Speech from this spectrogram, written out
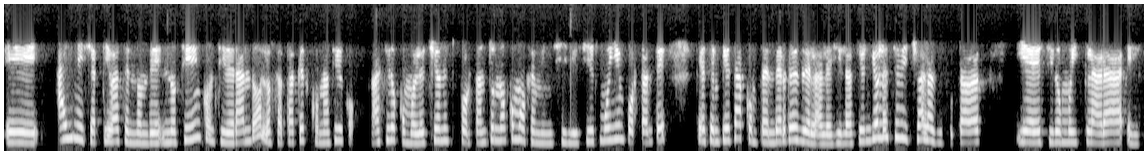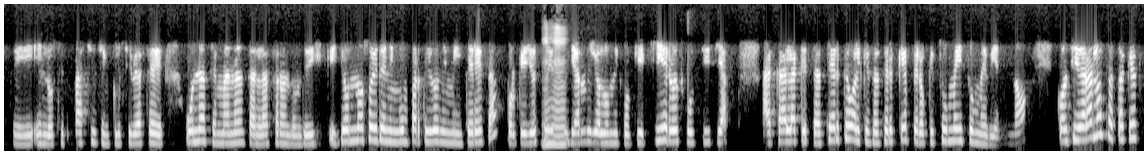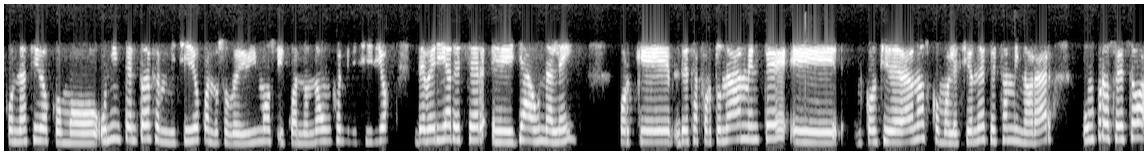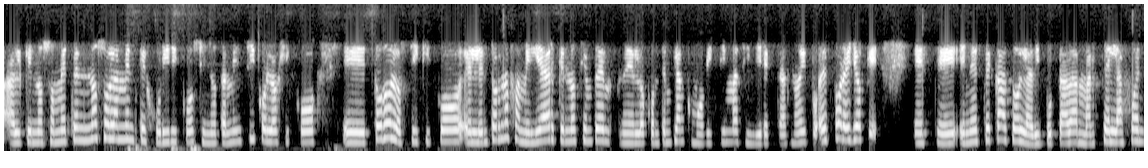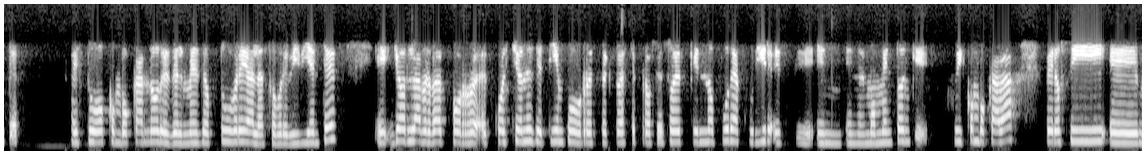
eh, hay iniciativas en donde nos siguen considerando los ataques con ácido, ácido como lesiones, por tanto no como feminicidios. Y es muy importante que se empiece a comprender desde la legislación. Yo les he dicho a las diputadas y he sido muy clara este, en los espacios, inclusive hace unas semanas San Lázaro, en donde dije que yo no soy de ningún partido ni me interesa, porque yo estoy estudiando, yo lo único que quiero es justicia. Acá la que se acerque o el que se acerque, pero que sume y sume bien, ¿no? Considerar los ataques con ácido como un intento de feminicidio cuando sobrevivimos y cuando no un feminicidio debería de ser eh, ya una ley porque desafortunadamente eh, considerarnos como lesiones es aminorar un proceso al que nos someten no solamente jurídico, sino también psicológico, eh, todo lo psíquico, el entorno familiar que no siempre eh, lo contemplan como víctimas indirectas, ¿no? Y es por ello que, este, en este caso, la diputada Marcela Fuentes estuvo convocando desde el mes de octubre a las sobrevivientes. Eh, yo, la verdad, por cuestiones de tiempo respecto a este proceso, es que no pude acudir este, en, en el momento en que fui convocada, pero sí eh,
